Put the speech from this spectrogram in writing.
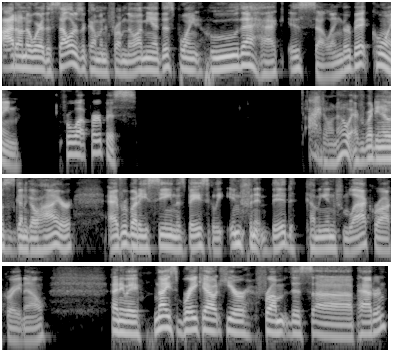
I don't know where the sellers are coming from, though. I mean, at this point, who the heck is selling their Bitcoin? For what purpose? I don't know. Everybody knows it's going to go higher. Everybody's seeing this basically infinite bid coming in from BlackRock right now. Anyway, nice breakout here from this uh, pattern.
